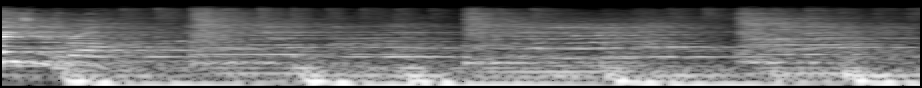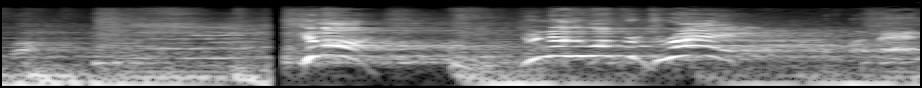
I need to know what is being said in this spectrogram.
extensions, bro. Come on. Do another one for Dre. My man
